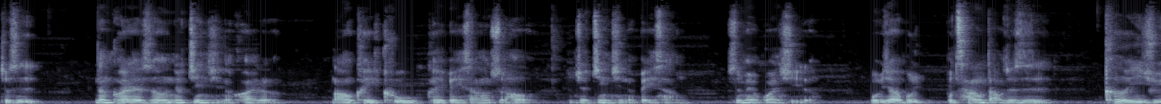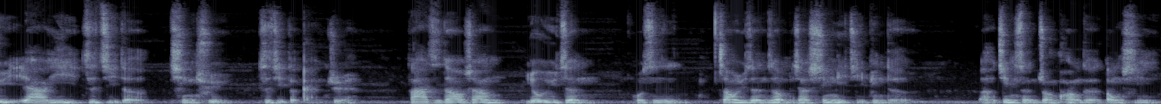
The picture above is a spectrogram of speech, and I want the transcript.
就是能快乐的时候你就尽情的快乐，然后可以哭可以悲伤的时候你就尽情的悲伤，是没有关系的。我比较不不倡导就是。刻意去压抑自己的情绪、自己的感觉。大家知道，像忧郁症或是躁郁症这种比较心理疾病的呃精神状况的东西，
